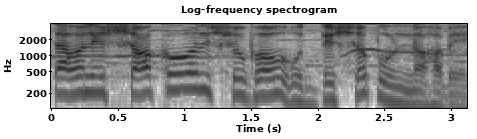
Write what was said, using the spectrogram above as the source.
তাহলে সকল শুভ উদ্দেশ্য পূর্ণ হবে।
